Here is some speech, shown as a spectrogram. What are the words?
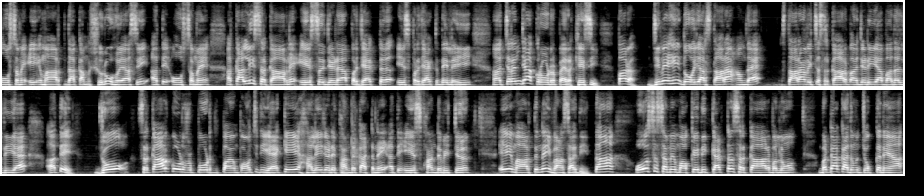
ਉਸ ਸਮੇਂ ਇਹ ਇਮਾਰਤ ਦਾ ਕੰਮ ਸ਼ੁਰੂ ਹੋਇਆ ਸੀ ਅਤੇ ਉਸ ਸਮੇਂ ਅਕਾਲੀ ਸਰਕਾਰ ਨੇ ਇਸ ਜਿਹੜਾ ਪ੍ਰੋਜੈਕਟ ਇਸ ਪ੍ਰੋਜੈਕਟ ਦੇ ਲਈ ਅ, 54 ਕਰੋੜ ਰੁਪਏ ਰੱਖੇ ਸੀ। ਪਰ ਜਿਵੇਂ ਹੀ 2017 ਆਉਂਦਾ ਹੈ 17 ਵਿੱਚ ਸਰਕਾਰ ਜਿਹੜੀ ਆ ਬਦਲਦੀ ਹੈ ਅਤੇ ਜੋ ਸਰਕਾਰ ਕੋਲ ਰਿਪੋਰਟ ਪ- ਪਹੁੰਚਦੀ ਹੈ ਕਿ ਹਾਲੇ ਜਿਹੜੇ ਫੰਡ ਘੱਟ ਨੇ ਅਤੇ ਇਸ ਫੰਡ ਵਿੱਚ ਇਹ ਇਮਾਰਤ ਨਹੀਂ ਬਣ ਸਕਦੀ ਤਾਂ ਉਸ ਸਮੇਂ ਮੌਕੇ ਦੀ ਕੈਪਟਨ ਸਰਕਾਰ ਵੱਲੋਂ ਵੱਡਾ ਕਦਮ ਚੁੱਕਦੇ ਆ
